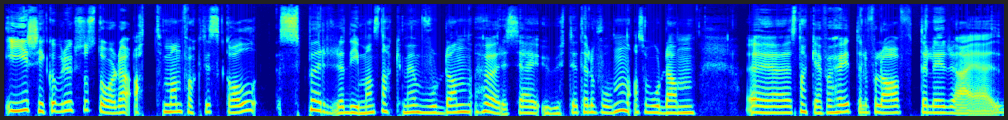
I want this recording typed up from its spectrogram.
I skikk og bruk så står det at man faktisk skal spørre de man snakker med, hvordan høres jeg ut i telefonen? Altså hvordan øh, Snakker jeg for høyt eller for lavt, eller er jeg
